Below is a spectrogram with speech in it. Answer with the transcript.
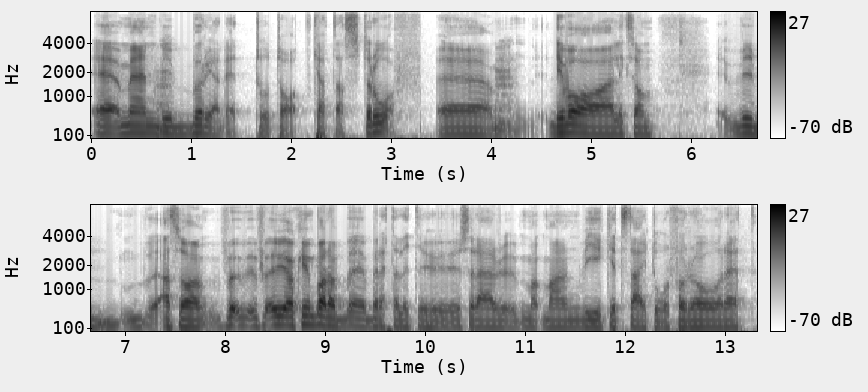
Eh, men vi mm. började totalt katastrof. Eh, mm. Det var liksom vi, alltså, för, för jag kan ju bara berätta lite hur sådär, man, vi gick ett starkt år förra året.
